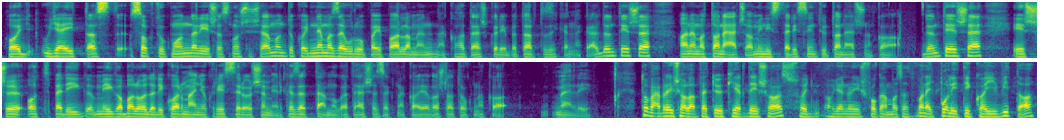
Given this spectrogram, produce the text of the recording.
hogy ugye itt azt szoktuk mondani, és azt most is elmondtuk, hogy nem az Európai Parlamentnek a hatáskörébe tartozik ennek eldöntése, hanem a tanács, a miniszteri szintű tanácsnak a döntése, és ott pedig még a baloldali kormányok részéről sem érkezett támogatás ezeknek a javaslatoknak a mellé. Továbbra is alapvető kérdés az, hogy ahogyan ön is fogalmazott, van egy politikai vita,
